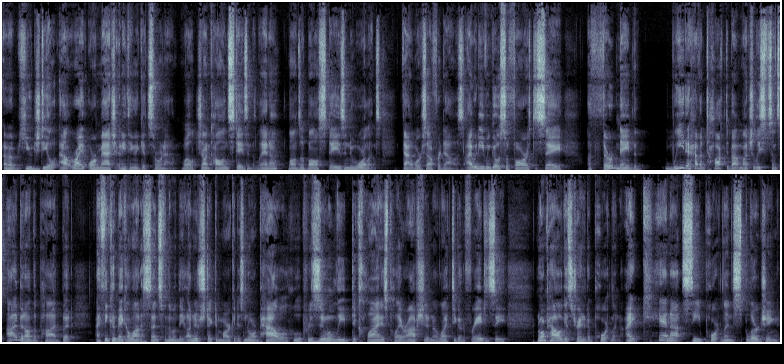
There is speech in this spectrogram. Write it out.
a, a, huge deal outright or match anything that gets thrown at him. Well, John Collins stays in Atlanta, Lonzo Ball stays in New Orleans. That works out for Dallas. I would even go so far as to say a third name that we haven't talked about much, at least since I've been on the pod, but I think could make a lot of sense for them on the unrestricted market is Norm Powell, who will presumably decline his player option and elect to go to free agency. Norm Powell gets traded to Portland. I cannot see Portland splurging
